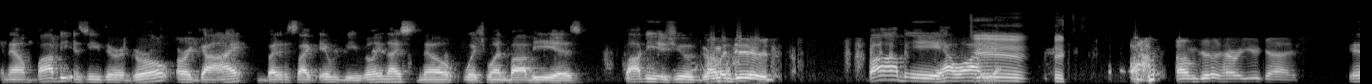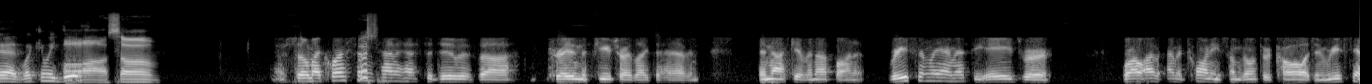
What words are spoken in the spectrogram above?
And now Bobby is either a girl or a guy, but it's like it would be really nice to know which one Bobby is. Bobby, is you a girl? I'm a dude. Bobby, how are you? dude, I'm good. How are you guys? Good. What can we do? awesome. So my question kind of has to do with uh, creating the future I'd like to have and, and not giving up on it. Recently, I'm at the age where, well, I'm, I'm at 20, so I'm going through college, and recently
